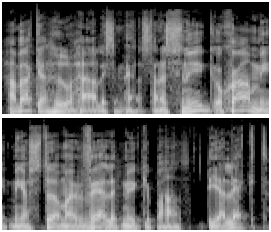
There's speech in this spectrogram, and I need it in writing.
Han verkar hur härlig som helst. Han är snygg och charmig men jag stör mig väldigt mycket på hans dialekt.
